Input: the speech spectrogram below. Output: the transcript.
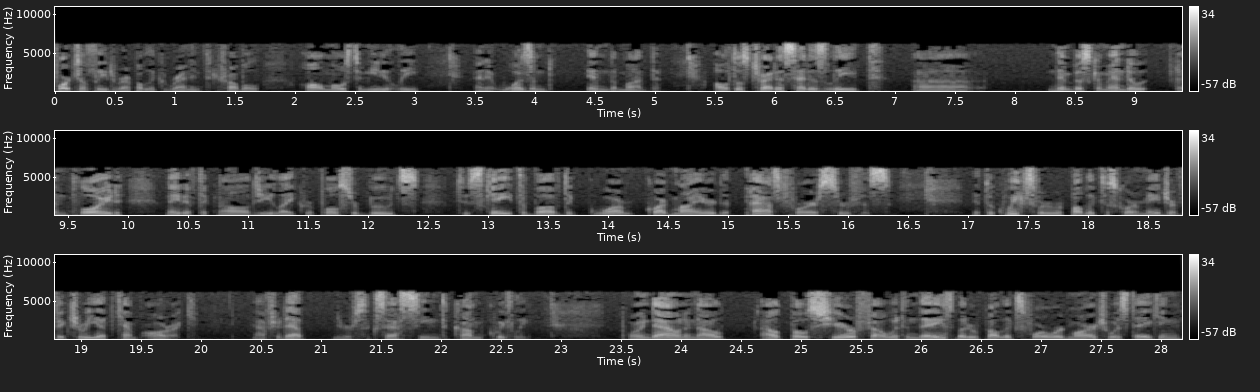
Fortunately, the Republic ran into trouble almost immediately, and it wasn't in the mud. Alto Stratus had his elite uh, Nimbus Commando employed native technology like repulsor boots to skate above the quagmire that passed for a surface. It took weeks for the Republic to score a major victory at Camp Auric. After that, their success seemed to come quickly. Pouring down and out outpost here fell within days, but the Republic's forward march was taking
